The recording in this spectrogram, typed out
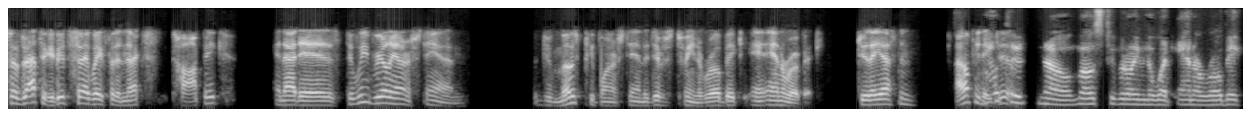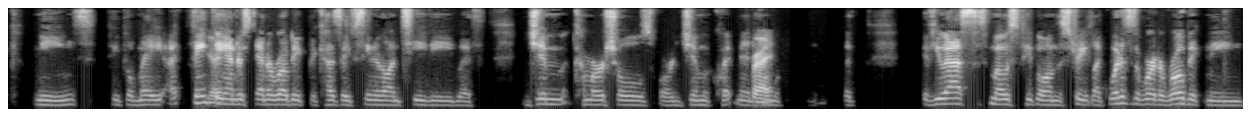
so that's a good segue for the next topic, and that is, do we really understand do most people understand the difference between aerobic and anaerobic? Do they, Eston? I don't think most they do. No, most people don't even know what anaerobic means. People may I think yeah. they understand aerobic because they've seen it on TV with gym commercials or gym equipment. Right. But if you ask most people on the street, like, what does the word aerobic mean?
